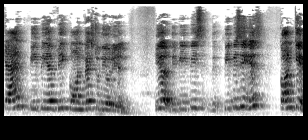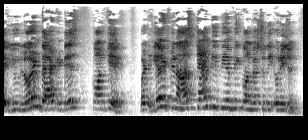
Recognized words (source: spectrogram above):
can ppf be convex to the origin? Here the ppc the ppc is concave. You learned that it is concave. But here it's been asked can ppf be convex to the origin?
